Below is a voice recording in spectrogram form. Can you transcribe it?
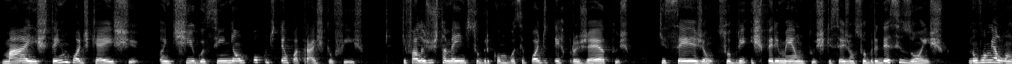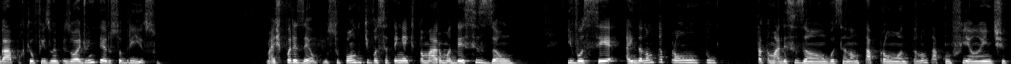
mas tem um podcast antigo, assim, há um pouco de tempo atrás que eu fiz, que fala justamente sobre como você pode ter projetos que sejam sobre experimentos, que sejam sobre decisões. Não vou me alongar porque eu fiz um episódio inteiro sobre isso. Mas, por exemplo, supondo que você tenha que tomar uma decisão e você ainda não está pronto para tomar decisão, você não está pronta, não está confiante.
